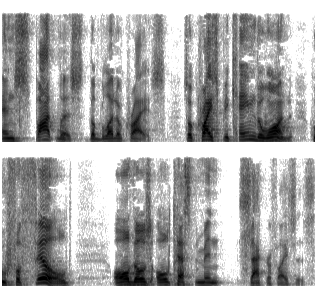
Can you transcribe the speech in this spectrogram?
and spotless, the blood of Christ. So Christ became the one who fulfilled all those Old Testament sacrifices.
